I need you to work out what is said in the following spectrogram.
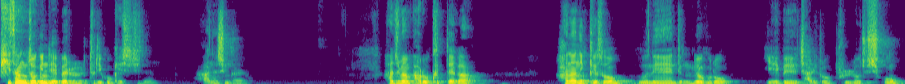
피상적인 예배를 드리고 계시지는 않으신가요? 하지만 바로 그때가 하나님께서 은혜의 능력으로 예배의 자리로 불러주시고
